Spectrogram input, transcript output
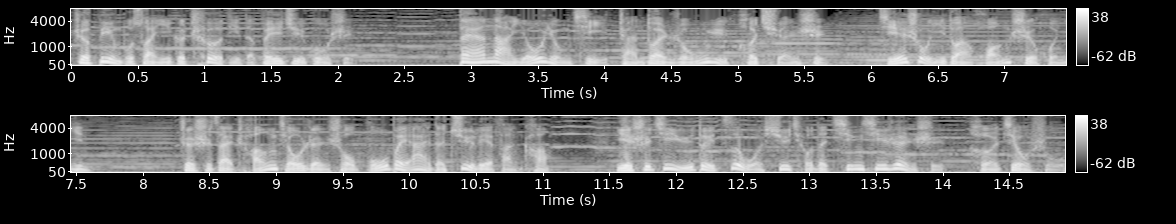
这并不算一个彻底的悲剧故事。戴安娜有勇气斩断荣誉和权势，结束一段皇室婚姻，这是在长久忍受不被爱的剧烈反抗，也是基于对自我需求的清晰认识和救赎。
